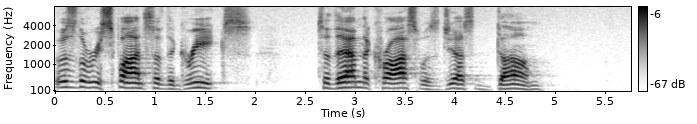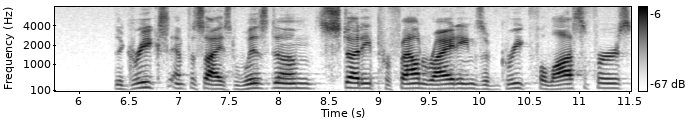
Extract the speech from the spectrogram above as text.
It was the response of the Greeks. To them, the cross was just dumb. The Greeks emphasized wisdom, study profound writings of Greek philosophers.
